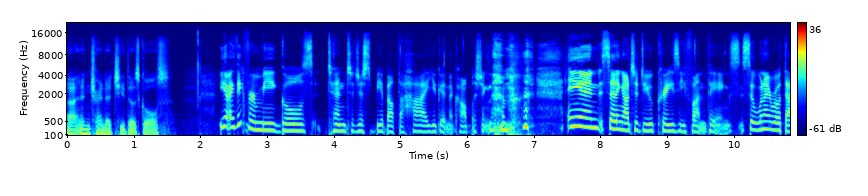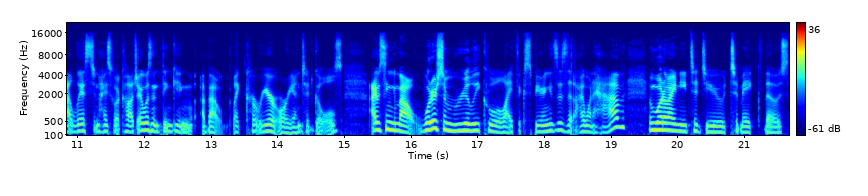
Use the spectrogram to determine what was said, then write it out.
uh, in trying to achieve those goals? Know, I think for me, goals tend to just be about the high you get in accomplishing them and setting out to do crazy fun things. So when I wrote that list in high school or college, I wasn't thinking about like career oriented goals. I was thinking about what are some really cool life experiences that I want to have and what do I need to do to make those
